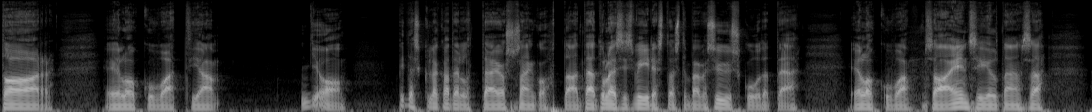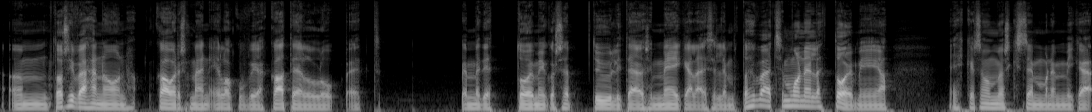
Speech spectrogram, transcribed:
Tar elokuvat. Ja joo, pitäisi kyllä katella tämä jossain kohtaa. Tämä tulee siis 15. päivä syyskuuta tämä elokuva saa ensi iltansa. Öm, tosi vähän on Kaurismäen elokuvia katellut, että en mä tiedä toimiiko se tyyli täysin meikäläiselle, mutta hyvä, että se monelle toimii ja ehkä se on myöskin semmonen, mikä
